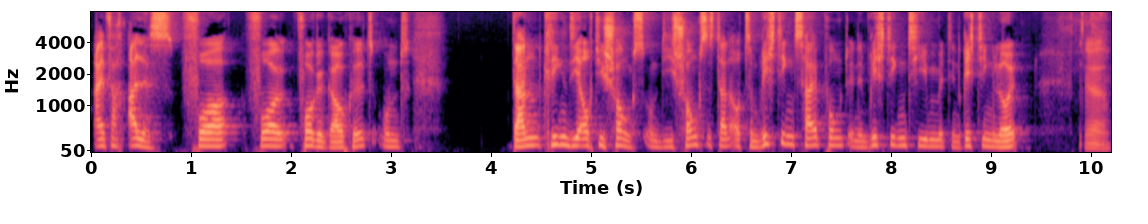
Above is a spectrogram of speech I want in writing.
einfach alles vor, vor, vorgegaukelt und dann kriegen die auch die Chance. Und die Chance ist dann auch zum richtigen Zeitpunkt, in dem richtigen Team, mit den richtigen Leuten. Ja,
